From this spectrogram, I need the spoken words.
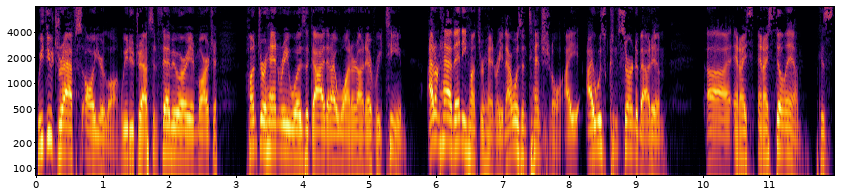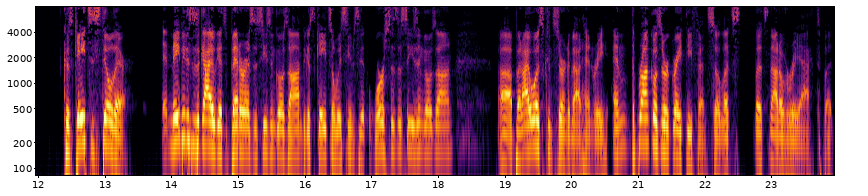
we do drafts all year long. We do drafts in February and March. Hunter Henry was a guy that I wanted on every team. I don't have any Hunter Henry. That was intentional. I I was concerned about him, uh, and I and I still am because because Gates is still there. Maybe this is a guy who gets better as the season goes on because Gates always seems to get worse as the season goes on. Uh, but I was concerned about Henry, and the Broncos are a great defense, so let's let's not overreact. But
